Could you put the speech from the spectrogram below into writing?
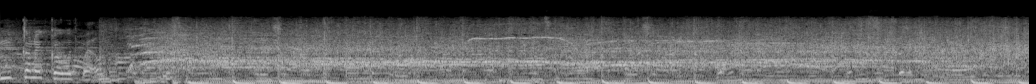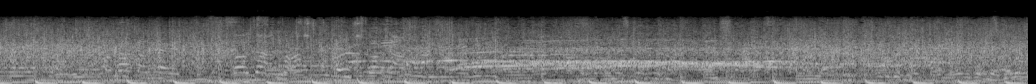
I'm gonna go with Will. Well done. Well done. She's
